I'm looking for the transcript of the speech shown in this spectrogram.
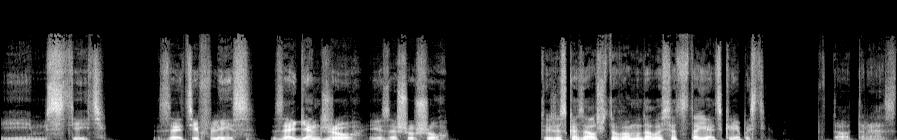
«И мстить. За Тифлис, за Генджу и за Шушу». «Ты же сказал, что вам удалось отстоять крепость». «В тот раз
